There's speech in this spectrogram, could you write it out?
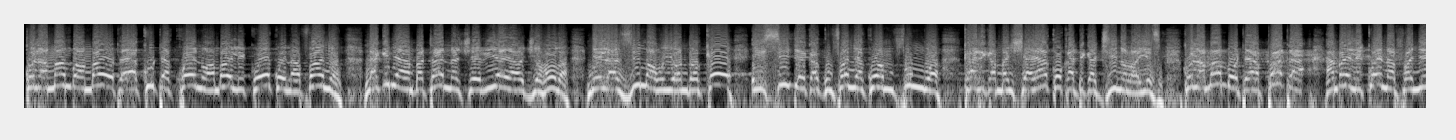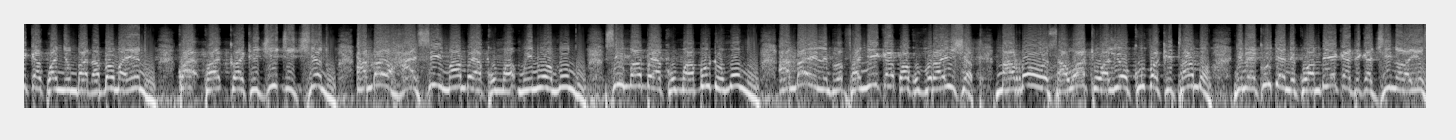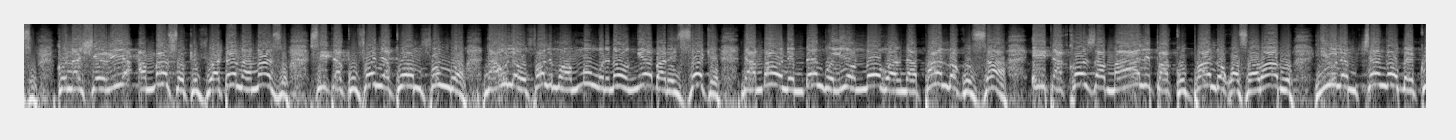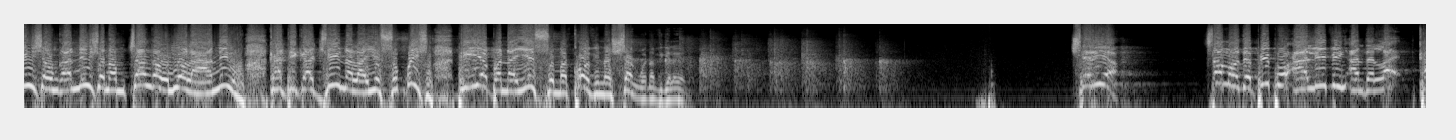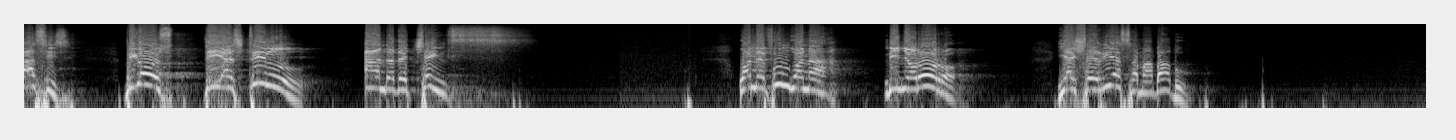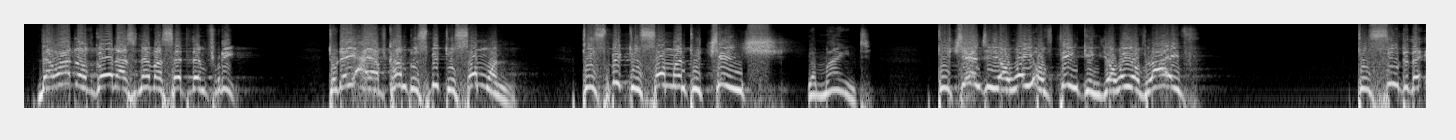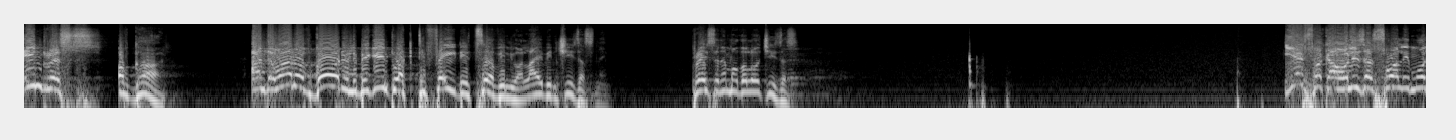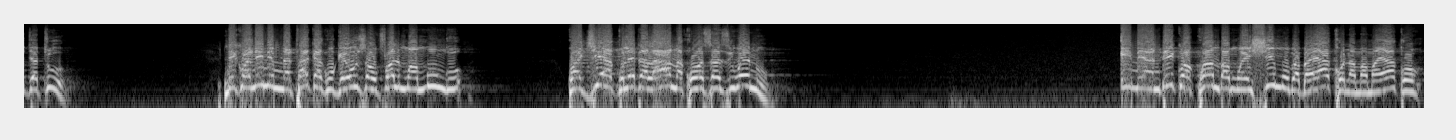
kuna mambo ambayo utayakuta kwenu ambayo ilikuwekwa inafanywa lakini ambatani na sheria ya jehova. Ni lazima uiondokee isije ikakufanya kuwa mfungwa katika maisha yako katika jina la yesu. Kuna mambo utayapata ambayo ilikuwa inafanyika kwa nyumba na boma yenu kwa, kwa, kwa kijiji chenu ambayo hasi mambo ya kumwinua mungu si mambo ya kumwabudu mungu ambayo ilifanyika kwa kufurahisha maroho za watu waliokufa kitambo. Nimekuja nikuambie katika jina la yesu kuna sheria ambazo ukifuatana nazo zitakufanya kuwa mfungwa na ule ufalme wa mungu ninaoongea habari zake na ambao ni mbengu iliyo ndogo inapandwa kuzaa itakosa mahali pa kupandwa kwa sababu yule mchanga umekwisha unganishwa na mchanga uliolaaniwa katika jina la yesu kristo. Pigia bwana yesu makovi na shangwe na vigelegele. Sheria. Some of the people are living under curses because they are still under the chains. Wamefungwa na minyororo ya sheria za mababu. The word of god has never set them free. Today i have come to speak to someone to speak to someone to change your mind to change your way of thinking your way of life to suit the interests of God. And the word of God will begin to activate itself in your life in Jesus' name. Praise the name of the Lord Jesus. Yesu akawauliza swali moja tu, ni kwa nini mnataka kugeuza ufalme wa Mungu kwa njia ya kuleta laana kwa wazazi wenu? Imeandikwa kwamba mheshimu baba yako na mama yako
